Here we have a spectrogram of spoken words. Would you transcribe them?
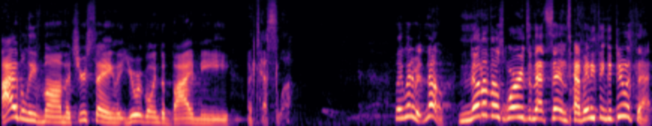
I believe, mom, that you're saying that you are going to buy me a Tesla. Like, wait a minute, no. None of those words in that sentence have anything to do with that.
